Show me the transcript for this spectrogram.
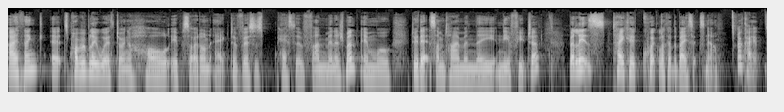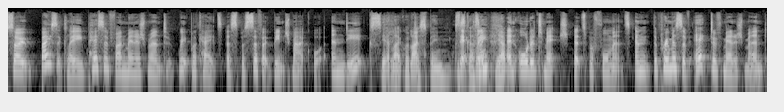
I think it's probably worth doing a whole episode on active versus passive fund management, and we'll do that sometime in the near future. But let's take a quick look at the basics now. Okay, so basically, passive fund management replicates a specific benchmark or index. Yeah, like we've like, just been discussing. Exactly, yep. in order to match its performance. And the premise of active management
